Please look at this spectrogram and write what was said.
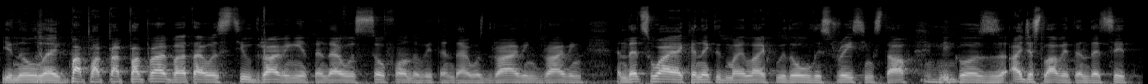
you know, like pa, pa, pa, pa, pa, but I was still driving it and I was so fond of it and I was driving, driving. And that's why I connected my life with all this racing stuff mm -hmm. because I just love it and that's it.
